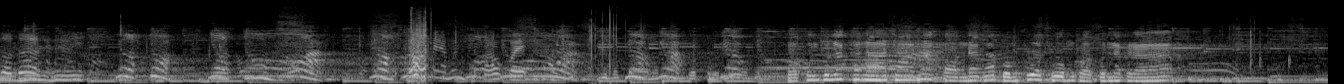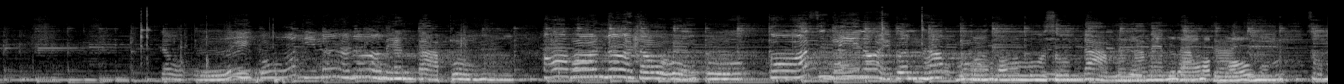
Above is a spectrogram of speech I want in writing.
โดดเด้อโดดเด้อหยวกหยวกหยวกหยวกหยวกหยวกแม่เพิ่งเอาไปหยวกหยวกหยวกหยวกหยวกขอบคุณคุณลัคนาชาห้ากล่องนะครับ ผมเสื้อคลุมขอบคุณนะครับ เอ้ยโกที่มาโน้แม่นกาปุ่มขาวอน้าเจ้าปู่กอสิ่งใดน้อยเพิ่นทับหูสมดามนั่นละแม่นดังใจสม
